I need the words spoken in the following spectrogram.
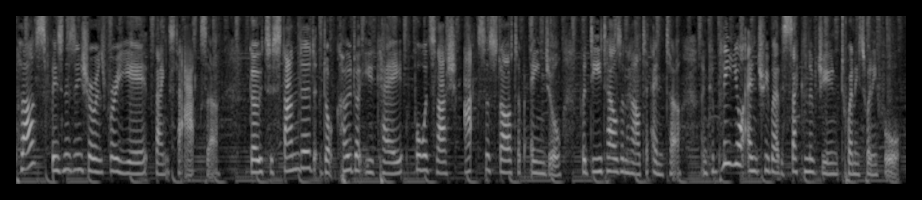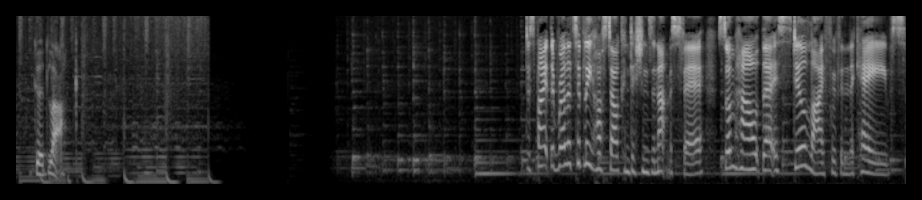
plus business insurance for a year thanks to AXA go to standard.co.uk forward slash AXA Startup Angel for details on how to enter and complete your entry by the 2nd of June 2024. Good luck. Despite the relatively hostile conditions and atmosphere, somehow there is still life within the caves.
